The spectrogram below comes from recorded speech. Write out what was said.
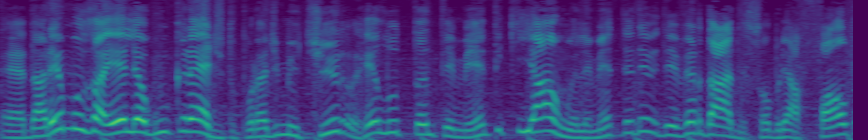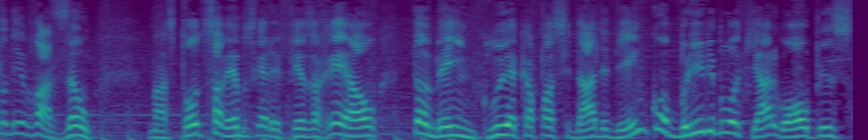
É, daremos a ele algum crédito por admitir relutantemente que há um elemento de, de verdade sobre a falta de evasão, mas todos sabemos que a defesa real também inclui a capacidade de encobrir e bloquear golpes,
